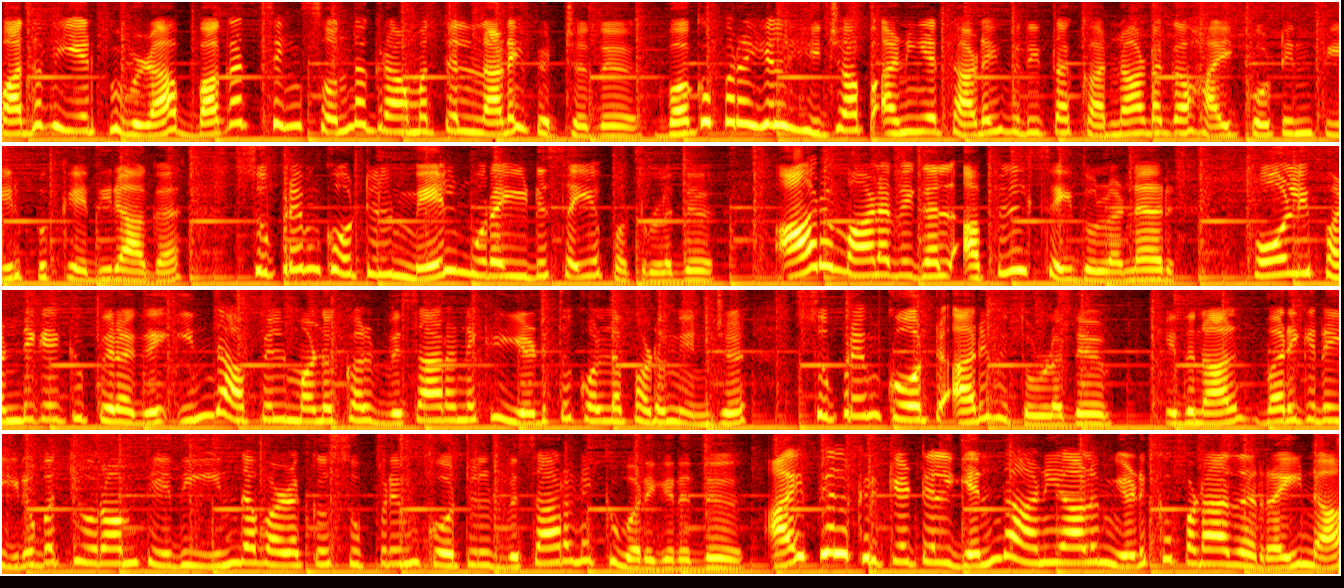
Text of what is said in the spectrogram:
பதவியேற்பு விழா பகத்சிங் சொந்த கிராமத்தில் நடைபெற்றது. வகுப்பறையில் ஹிஜாப் அணிய தடை விதித்த கர்நாடக ஹைகோர்ட்டின் தீர்ப்புக்கு எதிராக சுப்ரீம் கோர்ட்டில் மேல்முறையீடு செய்யப்பட்டுள்ளது. ஆறு மாணவிகள் அப்பீல் செய்துள்ளனர். ஹோலி பண்டிகைக்கு பிறகு இந்த அப்பீல் மனுக்கள் விசாரணைக்கு எடுத்துக் கொள்ளப்படும் என்று சுப்ரீம் கோர்ட் அறிவித்துள்ளது. இதனால் வருகிற இருபத்தி ஓராம் தேதி இந்த வழக்கு சுப்ரீம் கோர்ட்டில் விசாரணைக்கு வருகிறது. ஐபிஎல் கிரிக்கெட்டில் எந்த அணியாலும் எடுக்கப்படாத ரெய்னா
